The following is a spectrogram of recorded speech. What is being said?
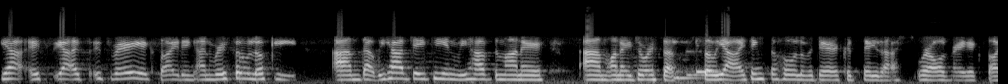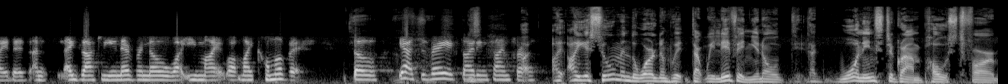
Yeah, it's yeah, it's it's very exciting, and we're so lucky um, that we have JP and we have the manor um, on our doorstep. So yeah, I think the whole of Adare could say that we're all very excited, and exactly, you never know what you might what might come of it. So yeah, it's a very exciting time for us. I, I assume in the world in which, that we live in, you know, like one Instagram post for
